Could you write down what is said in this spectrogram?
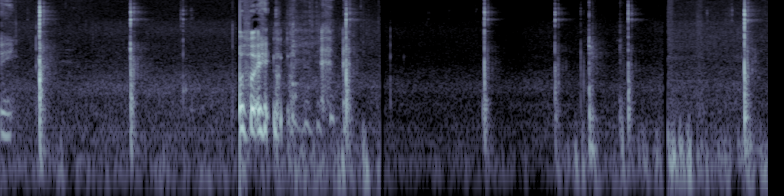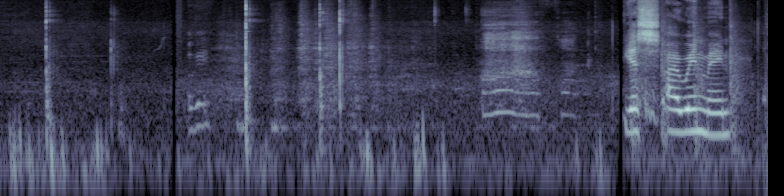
Wait. Wait. okay. Yes, I win, man.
